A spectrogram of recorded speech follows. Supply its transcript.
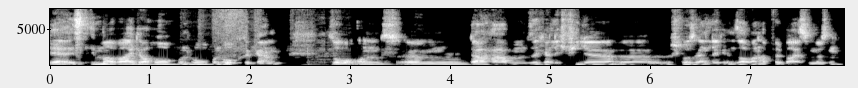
Der ist immer weiter hoch und hoch und hoch gegangen. So, und ähm, da haben sicherlich viele äh, schlussendlich in sauren Apfel beißen müssen.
